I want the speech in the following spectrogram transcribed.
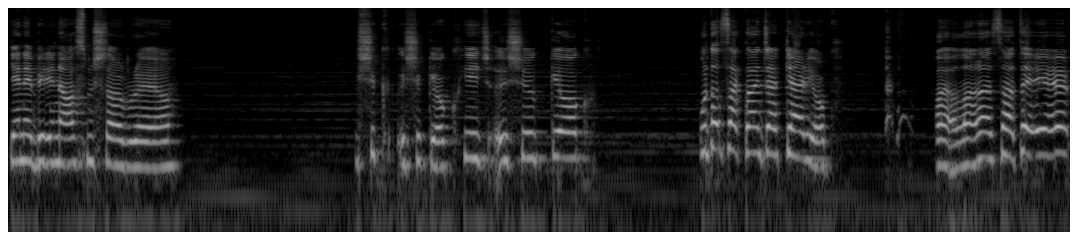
Gene birini asmışlar buraya. Işık ışık yok. Hiç ışık yok. Burada saklanacak yer yok. Ay Allah'ına satayım.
